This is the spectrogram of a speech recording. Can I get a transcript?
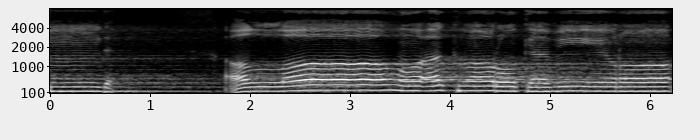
الحمد. الله أكبر كبيرا.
